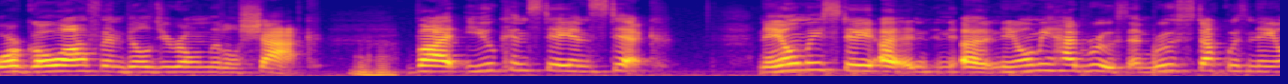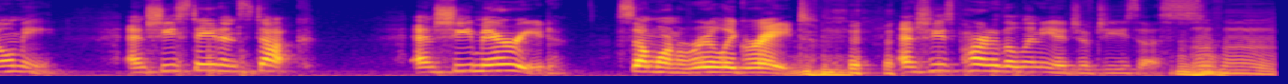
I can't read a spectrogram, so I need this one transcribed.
or go off and build your own little shack. But you can stay and stick. Naomi stay. Uh, uh, Naomi had Ruth, and Ruth stuck with Naomi, and she stayed and stuck, and she married someone really great, mm-hmm. and she's part of the lineage of Jesus. Mm-hmm. Mm-hmm.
